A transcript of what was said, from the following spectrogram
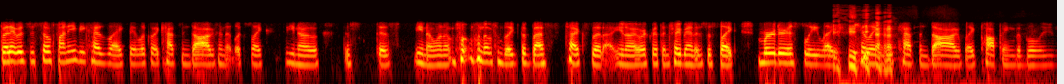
But it was just so funny because like they look like cats and dogs, and it looks like you know this this you know one of one of like the best techs that you know I work with in Trey Band is just like murderously like killing Yeah. these cats and dogs, like popping the balloons.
